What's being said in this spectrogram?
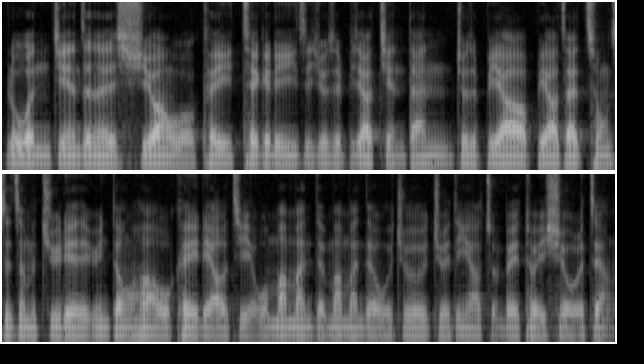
如果你今天真的希望我可以 take it easy，就是比较简单，就是不要不要再从事这么剧烈的运动的话，我可以了解。我慢慢的、慢慢的，我就决定要准备退休了。这样。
